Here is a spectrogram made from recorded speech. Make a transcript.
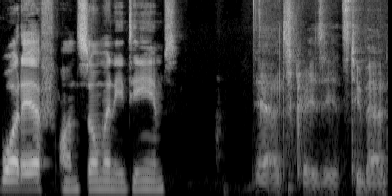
what if on so many teams. Yeah, it's crazy. It's too bad.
